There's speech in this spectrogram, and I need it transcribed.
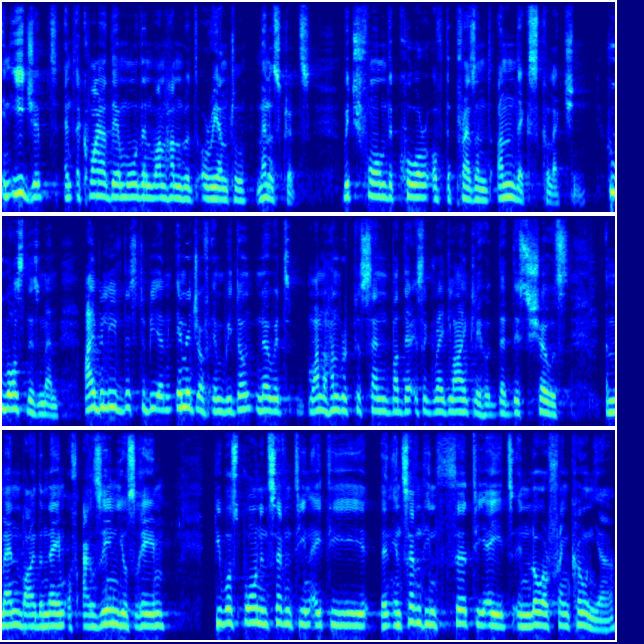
in Egypt and acquired there more than 100 Oriental manuscripts, which form the core of the present Andechs collection. Who was this man? I believe this to be an image of him. We don't know it 100%, but there is a great likelihood that this shows a man by the name of Arsenius Rehm. He was born in, 1780, in 1738 in Lower Franconia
